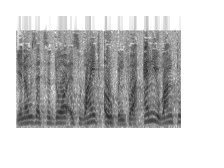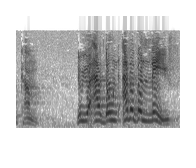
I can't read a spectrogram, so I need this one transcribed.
You know that the door is wide open for anyone to come. Do you uh, don't ever believe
